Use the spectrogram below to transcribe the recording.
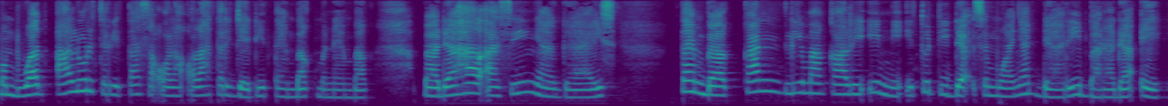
membuat alur cerita seolah-olah terjadi tembak-menembak. Padahal aslinya guys, tembakan lima kali ini itu tidak semuanya dari Baradae.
